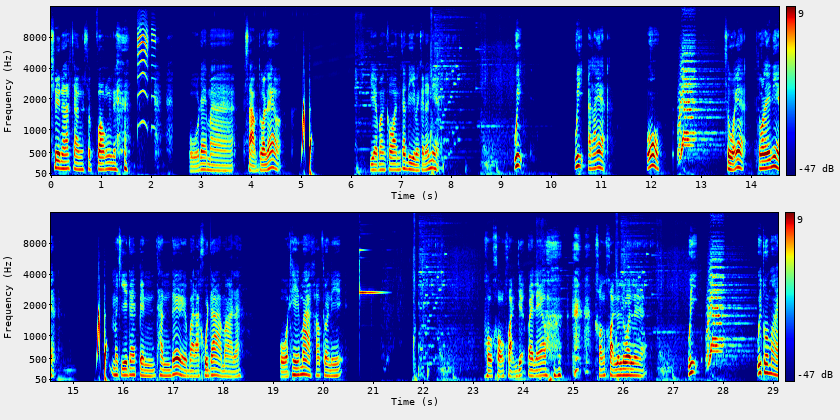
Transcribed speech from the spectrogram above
ชื่อน่ารักจังสปองเนี่ยโอ้ได้มาสามตัวแล้วเหยื่อมังกรก็ดีเหมือนกันนะเนี่ย อุ้ยอุ้ยอะไรอะ่ะ โอ้ สวยอะ่ะ ตัวอะไรเนี่ย เมื่อกี้ได้เป็นทันเดอร์บาราคูด้ามานะ โอ้เท่มากครับตัวนี้ โหของขวัญเยอะไปแล้ว ของขวัญล้วนๆเลยอะวิวิตัวใหม่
